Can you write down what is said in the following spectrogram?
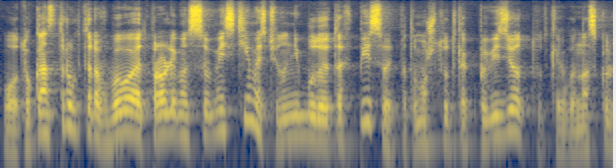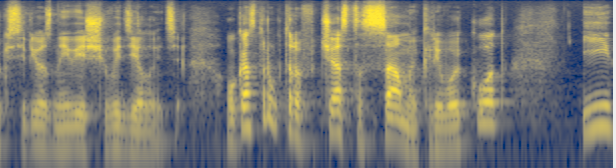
Вот, у конструкторов бывают проблемы с совместимостью, но не буду это вписывать, потому что тут как повезет, тут как бы насколько серьезные вещи вы делаете. У конструкторов часто самый кривой код, и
